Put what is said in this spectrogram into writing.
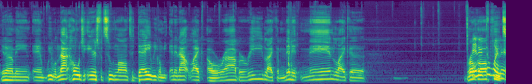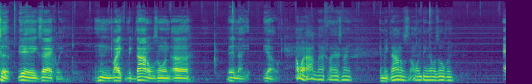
You know what I mean? And we will not hold your ears for too long today. We're gonna be in and out like a robbery, like a minute man, like a broke In off to. Q-tip. Yeah, exactly. Like McDonald's on uh midnight. Yo, I went. I left last night, and McDonald's was the only thing that was open. Eh.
